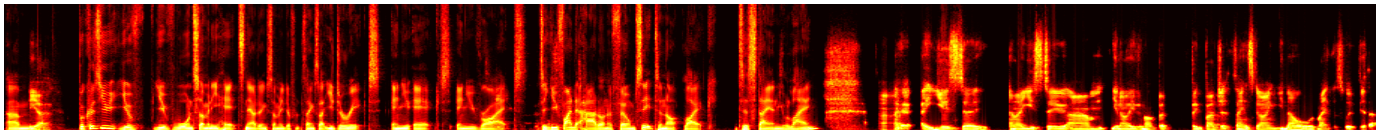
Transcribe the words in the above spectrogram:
Um, yeah. Because you, you've you've worn so many hats now, doing so many different things. Like you direct and you act and you write. Do you find it hard on a film set to not like to stay in your lane? Uh, I used to, and I used to, um, you know, even on big budget things going, you know what would make this work better?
